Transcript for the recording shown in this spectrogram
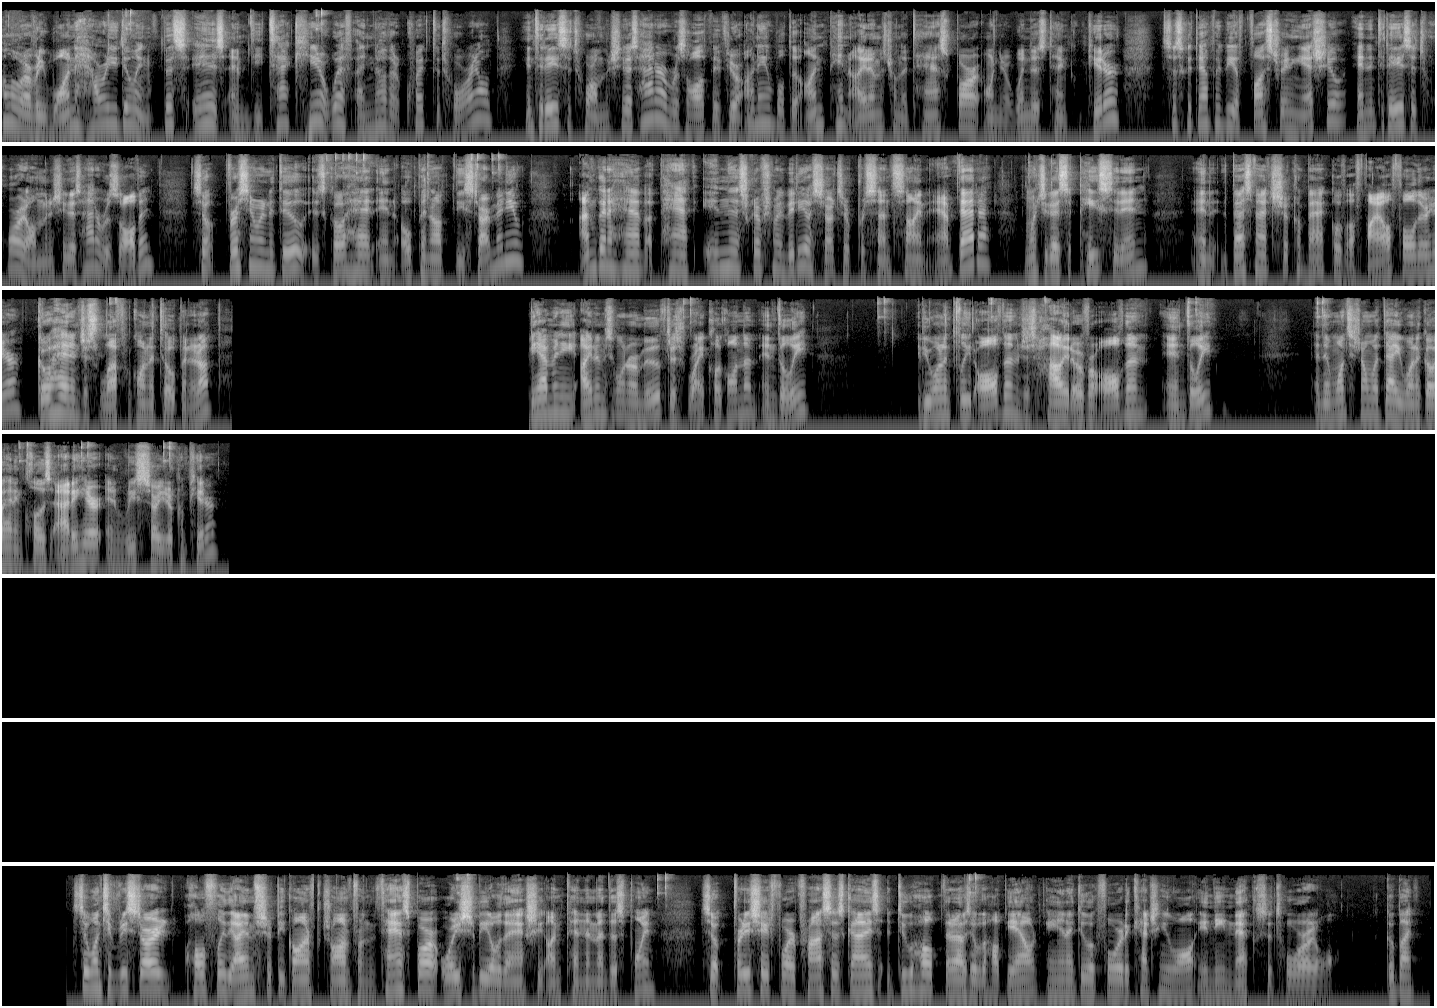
Hello everyone, how are you doing? This is MD Tech here with another quick tutorial. In today's tutorial, I'm going to show you guys how to resolve if you're unable to unpin items from the taskbar on your Windows 10 computer. So this could definitely be a frustrating issue, and in today's tutorial, I'm going to show you guys how to resolve it. So first thing we're going to do is go ahead and open up the Start menu. I'm going to have a path in the description of my video, starts with percent sign app data. I want you guys to paste it in and the best match should come back with a file folder here. Go ahead and just left click on it to open it up. If you have any items you want to remove, just right click on them and delete. If you want to delete all of them, just highlight over all of them and delete. And then once you're done with that, you want to go ahead and close out of here and restart your computer. So once you've restarted, hopefully the items should be gone drawn from the taskbar, or you should be able to actually unpin them at this point. So pretty straightforward process, guys. Do hope that I was able to help you out, and I do look forward to catching you all in the next tutorial. Goodbye.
